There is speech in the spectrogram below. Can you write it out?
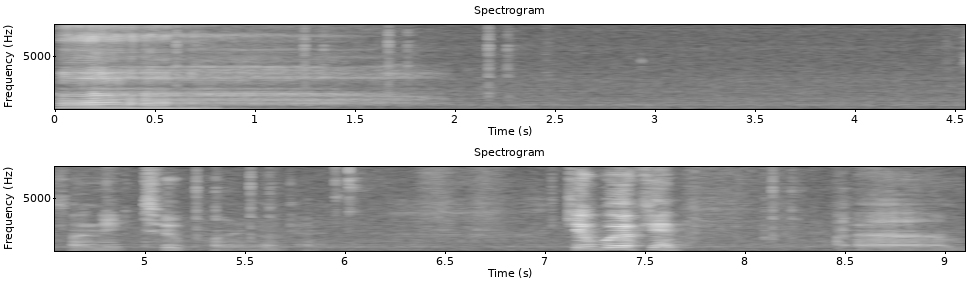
so I need two points, okay. Get working! Um,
